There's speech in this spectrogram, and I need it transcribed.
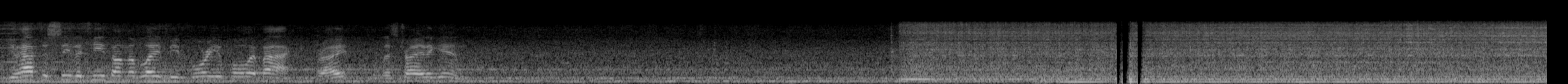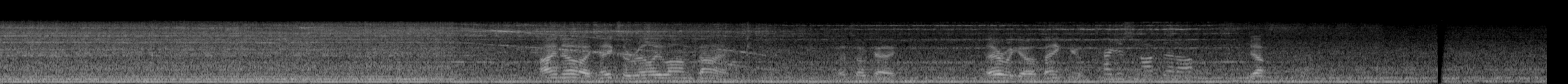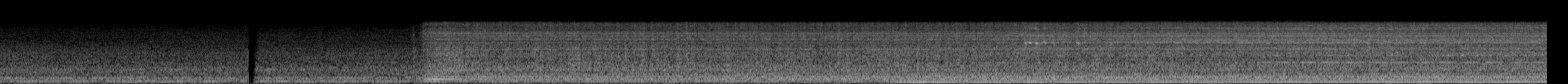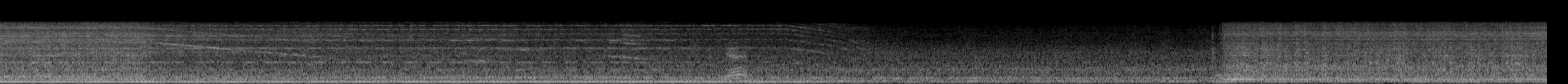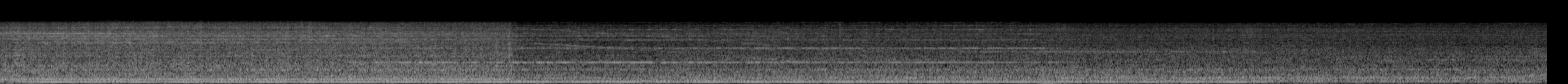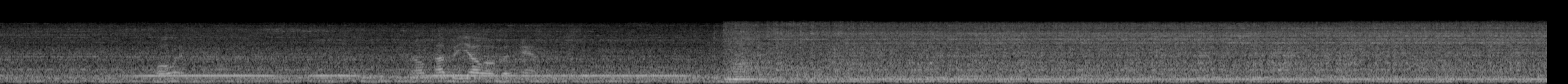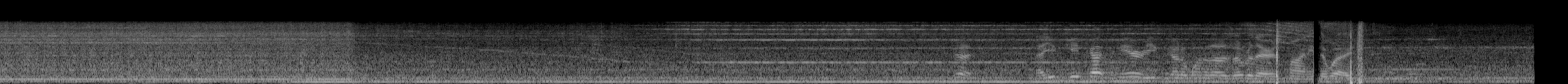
You have to see the teeth on the blade before you pull it back, right? Let's try it again. I know, it takes a really long time. That's okay. There we go, thank you. I just knocked that off. Yep. Good. Pull it. Not the yellow, but again. Good. Now you can keep cutting here, or you can go to one of those over there. It's fine either way.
